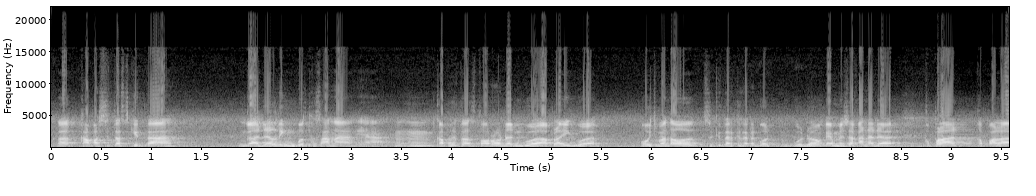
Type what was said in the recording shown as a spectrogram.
ke- kapasitas kita nggak ada link buat ke sana ya kapasitas Toro dan gua apalagi gua gue cuma tahu sekitar sekitar gua, gua doang. Kayak misalkan ada kepala kepala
